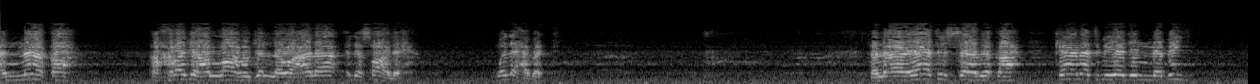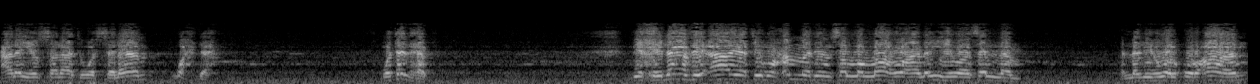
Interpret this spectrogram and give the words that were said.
الناقة أخرجها الله جل وعلا لصالح وذهبت. فالآيات السابقة كانت بيد النبي عليه الصلاة والسلام وحده وتذهب. بخلاف آية محمد صلى الله عليه وسلم الذي هو القرآن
